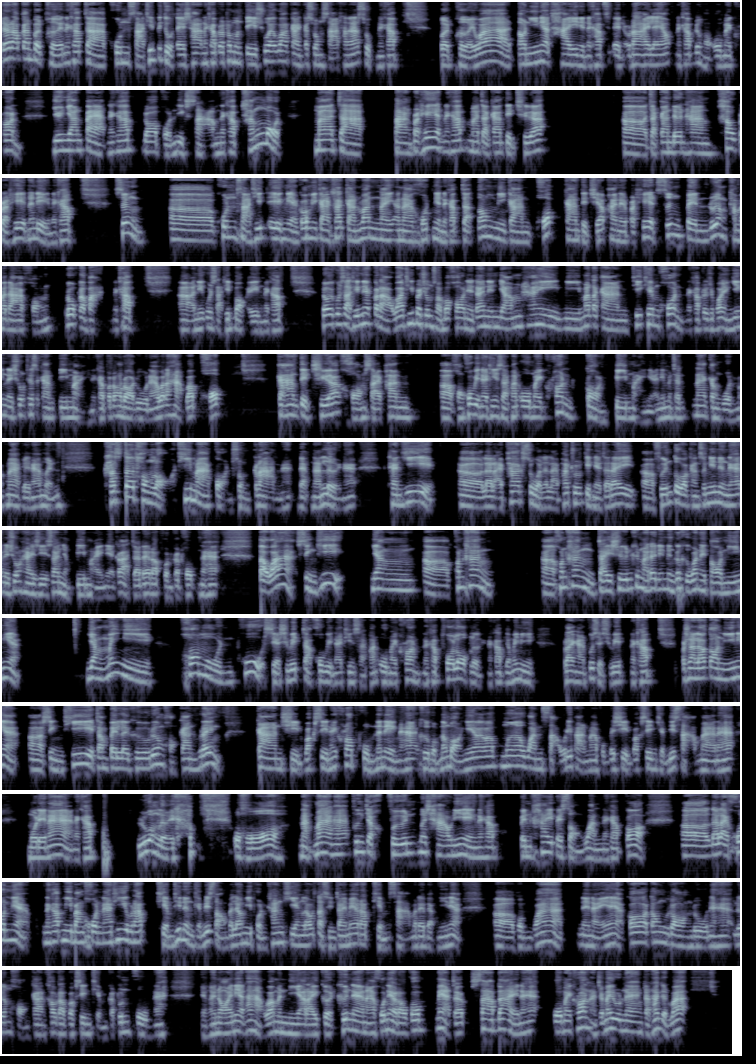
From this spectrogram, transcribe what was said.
ได้รับการเปิดเผยนะครับจากคุณสาธิตปิตุเตชะนะครับ รัฐมนตรีช่วยว่าการกระทรวงสาธารณสุขนะครับ เปิดเผยว่าตอนนี้เนี่ยไทยเนี่ยนะครับ 11 รายแล้วนะครับเรื่องของโอมครอน ยืนยัน 8 นะครับ รอผลอีก 3 นะครับ ทั้งหมดมาจากต่างประเทศนะครับ มาจากการติดเชื้อจากการเดินทางเข้าประเทศนั่นเองนะครับ ซึ่งคุณสาธิตเองเนี่ยก็มีการคาดการณ์ว่าในอนาคตเนี่ยนะครับจะต้องมีการพบการติดเชื้อภายในประเทศ ซึ่งเป็นเรื่องธรรมดาของโรคระบาดนะครับ อันนี้คุณสาธิตบอกเองนะครับ โดยคุณสาธิตเนี่ยกล่าวว่าที่ประชุมสบคเนี่ยได้เน้นย้ำให้มีมาตรการที่เข้มข้นนะครับ โดยเฉพาะอย่างยิ่งในช่วงเทศกาลปีใหม่นะครับ ก็ต้องรอดูนะว่าถ้าหากว่าพบการติดเชื้อของสายพันธุ์ของโควิด -19 สายพันธุ์โอไมครอนก่อนปีใหม่เนี่ยอันนี้มันจะน่ากังวลมากๆเลยนะเหมือนคลัสเตอร์ทองหล่อที่มาก่อนสงกรานต์นะแบบนั้นเลยนะแทนที่ หลาย ๆ ภาคส่วนหลาย ๆ ภาคธุรกิจเนี่ยจะได้ฟื้นตัวกันสักนิดนึงนะฮะในช่วง high season อย่างปีใหม่เนี่ยก็อาจจะได้รับผลกระทบนะฮะแต่ว่าสิ่งที่ยังค่อนข้างค่อนข้างใจชื้นขึ้นมาได้นิดนึงก็คือว่าในตอนนี้เนี่ยยังไม่มีข้อมูลผู้เสียชีวิตจากโควิด -19 สายพันธุ์โอไมครอนนะครับทั่วโลกเลยนะครับยังไม่มีรายงานผู้เสียชีวิตนะครับ เพราะฉะนั้นแล้วตอนนี้เนี่ยสิ่งที่จำเป็นเลยคือเรื่องของการเร่ง การฉีดวัคซีนให้ครอบคลุมนั่นเองนะฮะคือผมต้องบอกงี้ว่าเมื่อวันเสาร์ที่ผ่านมาผมไปฉีดวัคซีนเข็มที่สามมานะฮะโมเดอร์นานะครับล่วงเลยครับ โอ้โห หนักมากฮะเพิ่งจะฟื้นเมื่อเช้านี้เองนะครับ เป็นไข้ไปสองวันนะครับ ก็หลายๆคนเนี่ยนะครับมีบางคนนะที่รับเข็มที่หนึ่งเข็มที่สองไปแล้วมีผลข้างเคียงแล้วตัดสินใจไม่รับเข็มสามอะไรแบบนี้เนี่ย เอ่อผมว่าไหนๆเนี่ยก็ต้องลองดูนะฮะเรื่องของการเข้ารับวัคซีนเข็มกระตุ้นภูมินะอย่างน้อยๆเนี่ยถ้าหากว่ามันมีอะไรเกิดขึ้นในอนาคตเนี่ยเราก็ไม่อาจจะทราบได้นะฮะโอไมครอนอาจจะไม่รุนแรงแต่ถ้าเกิดว่า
